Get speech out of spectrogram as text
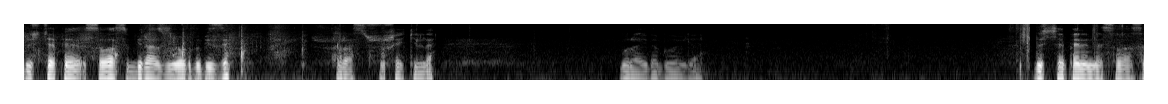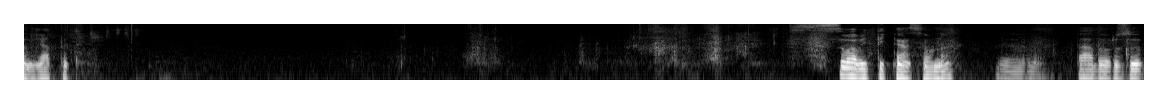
Dış cephe sıvası biraz yordu bizi. Şurası şu şekilde. Burayı da böyle. Dış cephenin de sıvasını yaptık. Sıva bittikten sonra e, daha doğrusu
